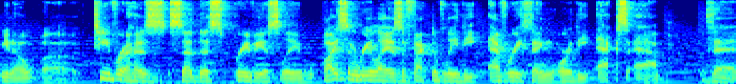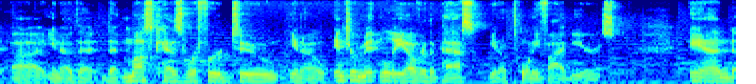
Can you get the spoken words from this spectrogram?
you know, uh, Tivra has said this previously. Bison Relay is effectively the everything or the X app that uh, you know that that Musk has referred to, you know, intermittently over the past you know 25 years, and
